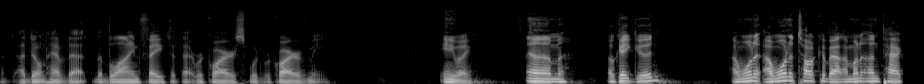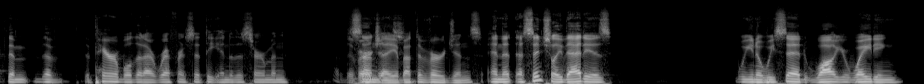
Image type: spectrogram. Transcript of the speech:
I, I don't have that the blind faith that that requires would require of me. Anyway, um, okay, good. I want to I want to talk about. I'm going to unpack the the the parable that I referenced at the end of the sermon Of the Sunday virgins. about the virgins, and that essentially that is, you know, we said while you're waiting,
